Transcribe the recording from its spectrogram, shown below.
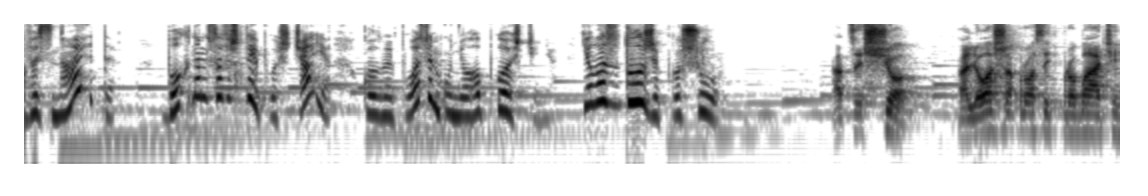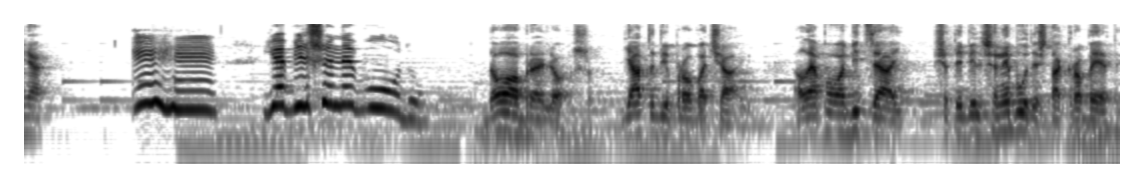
ви знаєте, Бог нам завжди прощає, коли ми просимо у нього прощення. Я вас дуже прошу. А це що? Альоша просить пробачення. Угу, я більше не буду. Добре, Льоша, я тобі пробачаю, але пообіцяй, що ти більше не будеш так робити.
